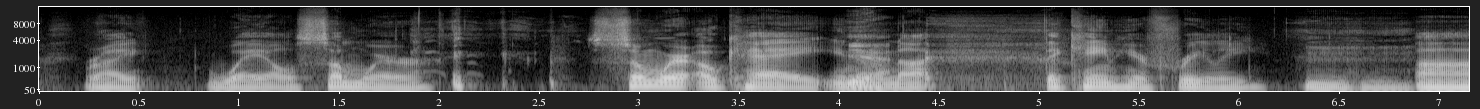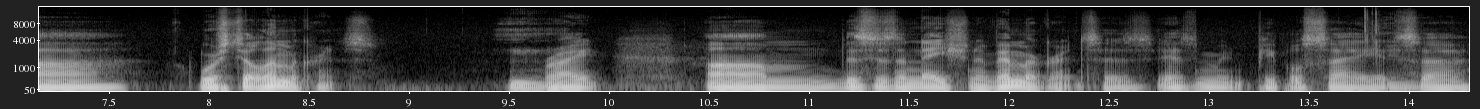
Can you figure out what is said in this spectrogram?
right, Wales, somewhere, somewhere okay, you know, Yeah. not they came here freely. Uh, we're still immigrants, right? Um, this is a nation of immigrants, as as people say. It's uh,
